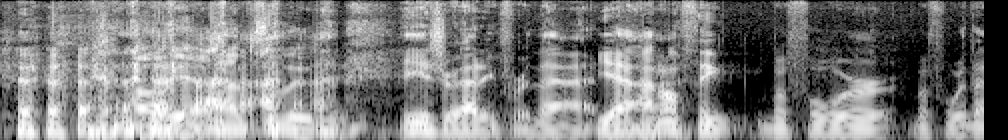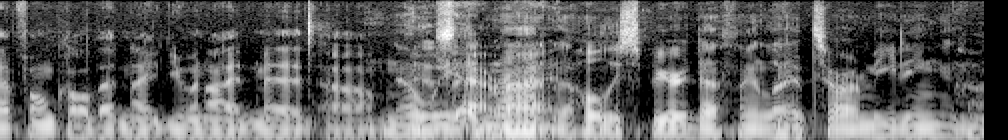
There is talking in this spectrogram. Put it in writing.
oh yeah, absolutely. He's ready for that. Yeah, I don't think before before that phone call that night, you and I had met. Um, no, we had not. Right? The Holy Spirit definitely led yep. to our meeting. And uh,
